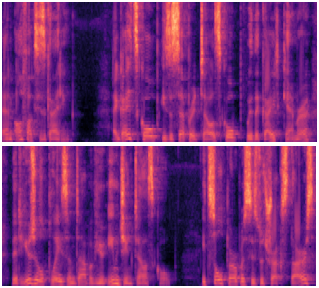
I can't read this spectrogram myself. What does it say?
and off-axis guiding. A guide scope is a separate telescope with a guide camera that usually plays on top of your imaging telescope. Its sole purpose is to track stars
